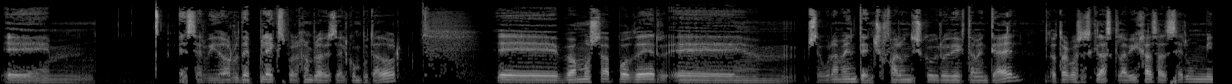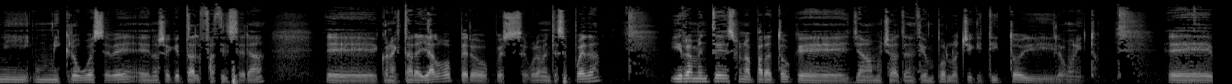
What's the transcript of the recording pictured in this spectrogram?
em, el servidor de Plex, por ejemplo, desde el computador. Eh, vamos a poder em, seguramente enchufar un disco duro directamente a él. Otra cosa es que las clavijas, al ser un mini, un micro USB, eh, no sé qué tal fácil será eh, conectar ahí algo, pero pues seguramente se pueda y realmente es un aparato que llama mucho la atención por lo chiquitito y lo bonito. Eh,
